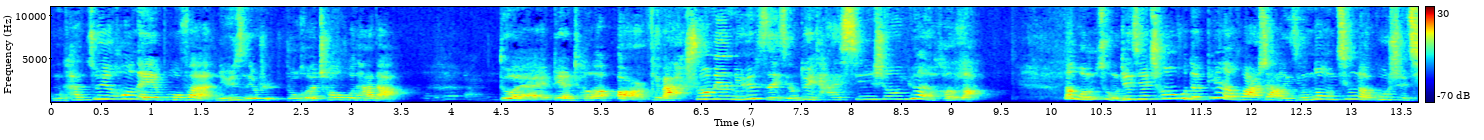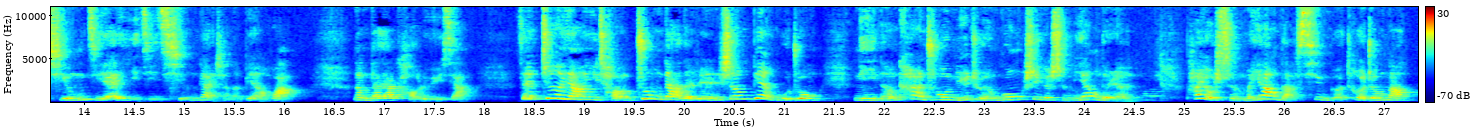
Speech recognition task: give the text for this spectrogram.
我们看最后那一部分，女子又是如何称呼他的？对，变成了儿，对吧？说明女子已经对他心生怨恨了。那我们从这些称呼的变化上，已经弄清了故事情节以及情感上的变化。那么大家考虑一下，在这样一场重大的人生变故中，你能看出女主人公是一个什么样的人？她有什么样的性格特征呢？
